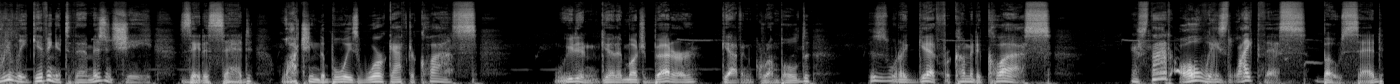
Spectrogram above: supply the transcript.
really giving it to them, isn't she? Zeta said, watching the boys work after class. We didn't get it much better, Gavin grumbled. This is what I get for coming to class. It's not always like this, Bo said.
